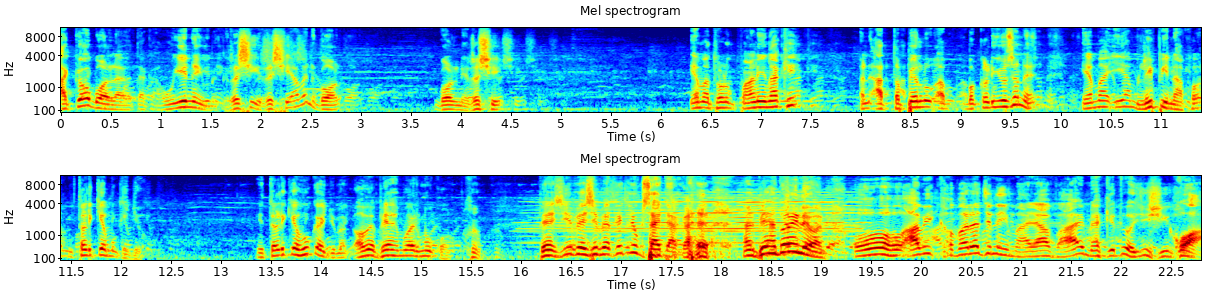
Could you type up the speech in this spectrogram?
આ કયો ગોળ લાવ્યો તા હું એ નહીં રસી રસી આવે ને ગોળ ગોળની રસી એમાં થોડુંક પાણી નાખી અને આ તપેલું, આ બકડિયું છે ને, એમાં એ આમ લીપી નાખો તડકે મૂકી દો એ તડકે હુકાઈ ગયું હવે ભેં મોર મૂકો. ભેં જીભે જીભે કેટલું સાટ્યા કરે અને ભેં ધોઈ લેવાની. ઓહો, આવી ખબર જ નહીં, માયા ભાઈ. મેં કીધું, હજી શીખો આ.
